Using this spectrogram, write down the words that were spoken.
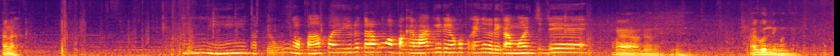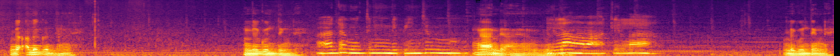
Mana? Ini, tapi uh, nggak apa-apa ini. Udah ntar aku nggak pakai lagi deh. Aku pakainya dari kamu aja deh. Nah udah udah. Ah gunting gunting. Ambil, ambil gunting deh. Ambil gunting deh. Ada gunting yang dipinjem. Enggak ambil, ambil, ambil. Hilang sama Akila. Ambil gunting deh.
